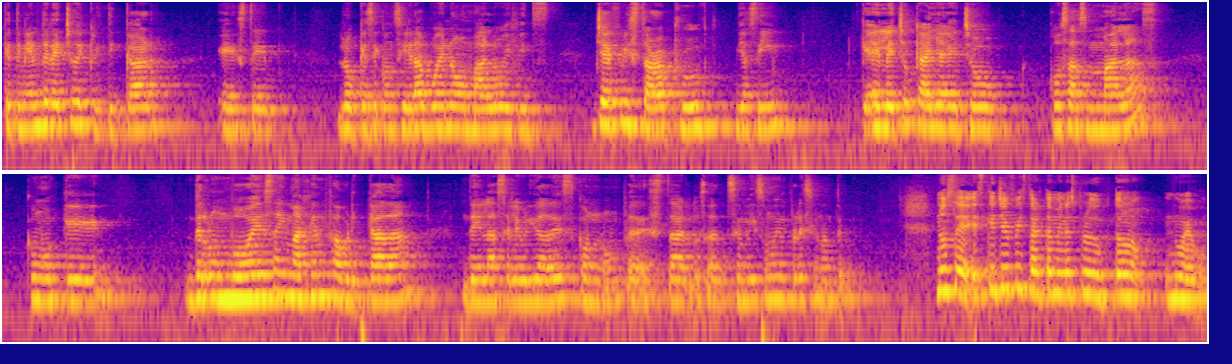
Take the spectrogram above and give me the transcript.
que tenía el derecho de criticar este, lo que se considera bueno o malo, if it's Jeffree Star approved y así, que el hecho que haya hecho cosas malas, como que derrumbó esa imagen fabricada de las celebridades con un pedestal. O sea, se me hizo muy impresionante. No sé, es que Jeffree Star también es producto nuevo.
